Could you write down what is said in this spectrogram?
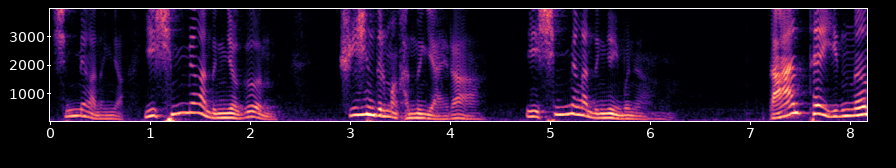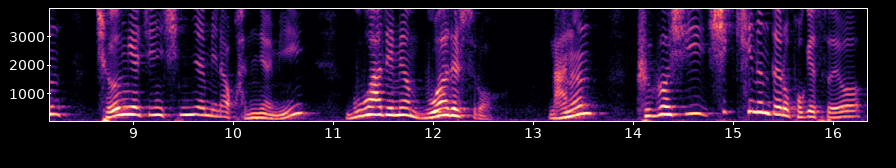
신명한 능력. 이 신명한 능력은 귀신들만 갖는 게 아니라 이 신명한 능력이 뭐냐? 나한테 있는 정해진 신념이나 관념이 무화되면 무화될수록 나는 그것이 시키는 대로 보겠어요?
